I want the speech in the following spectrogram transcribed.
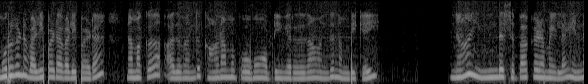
முருகனை வழிபட வழிபட நமக்கு அது வந்து காணாமல் போகும் அப்படிங்கிறது தான் வந்து நம்பிக்கை. நான் இந்த செவ்வாய்க்கிழமையில் என்ன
